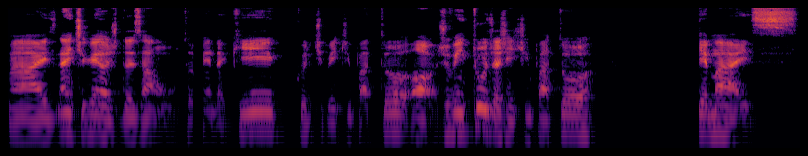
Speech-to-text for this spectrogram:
Mas né, a gente ganhou de 2x1. Um. Tô vendo aqui. Curitiba a gente empatou. Ó, Juventude a gente empatou. O que mais?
